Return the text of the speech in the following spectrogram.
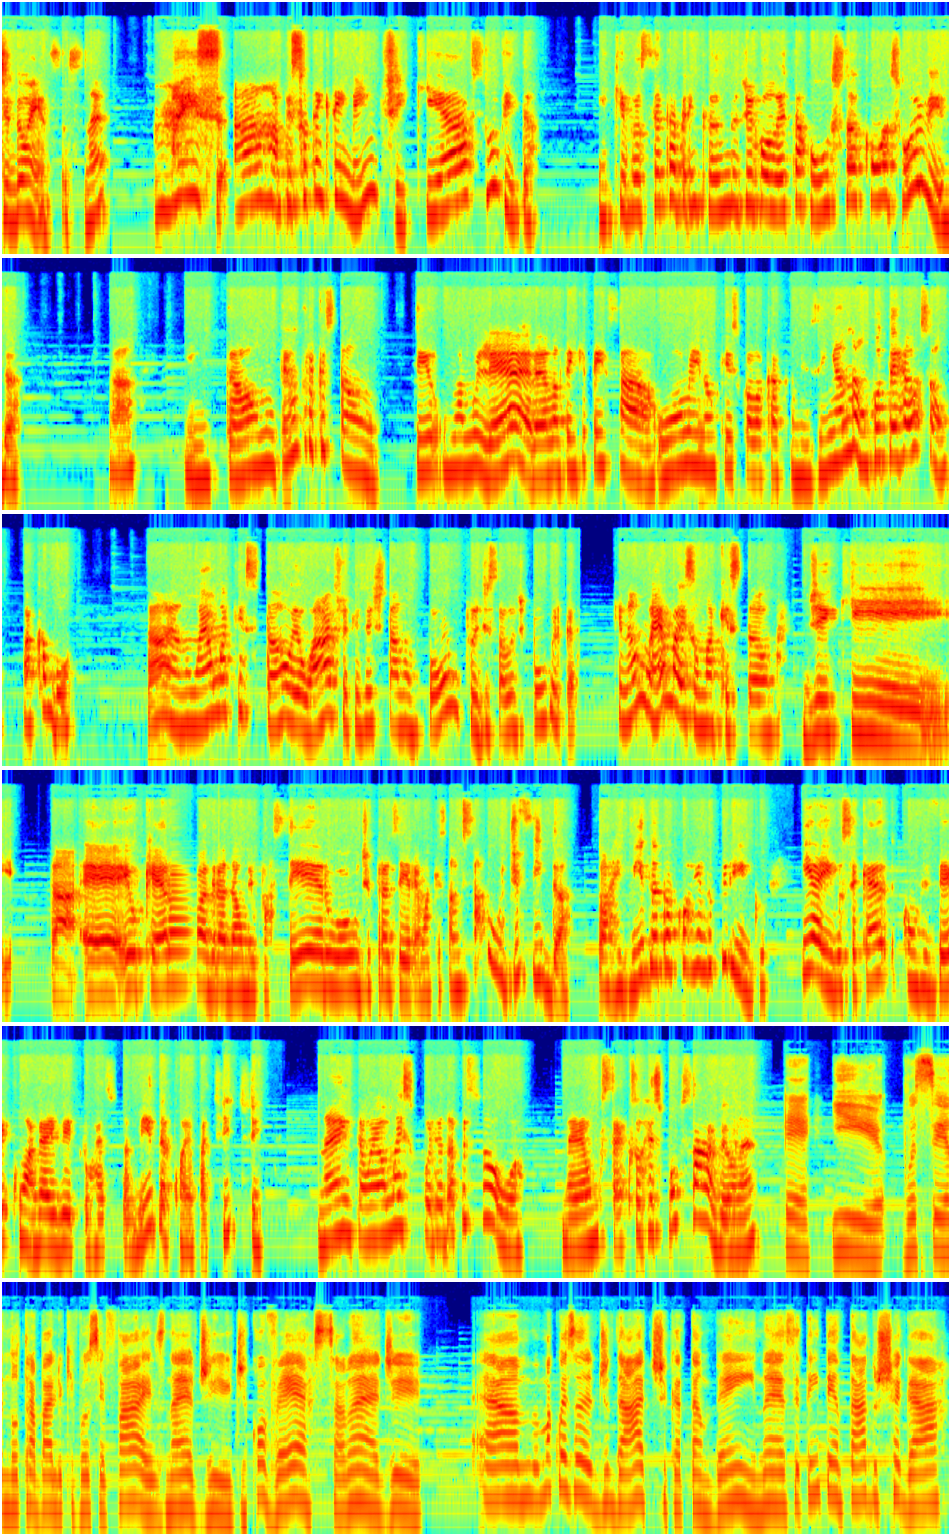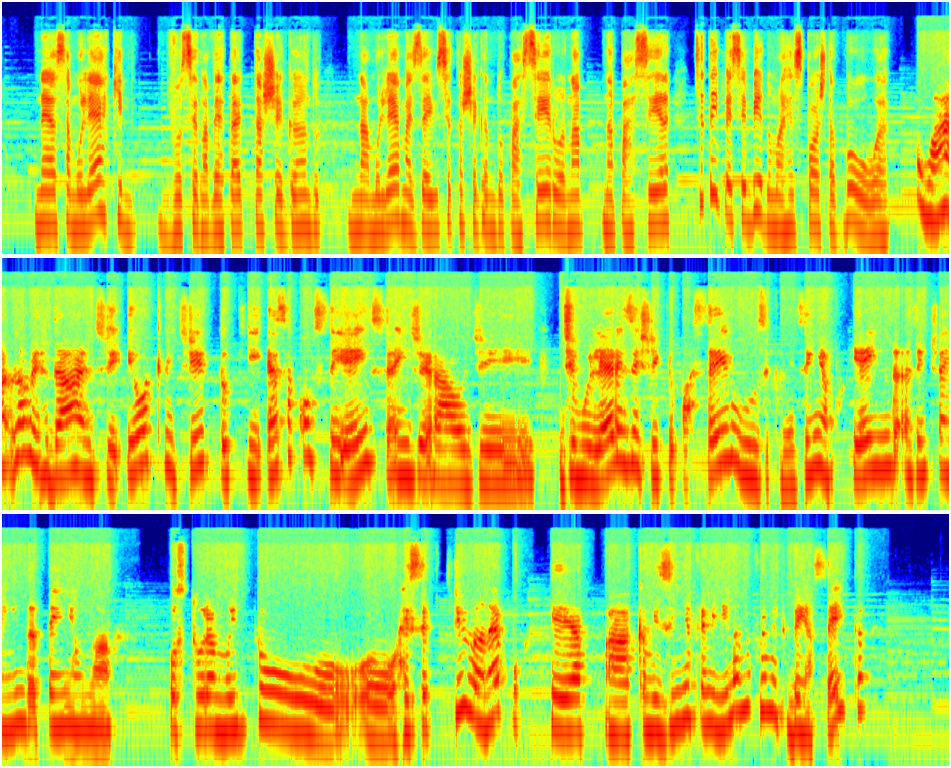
de doenças, né? Mas a, pessoa tem que ter em mente que é a sua vida e que você está brincando de roleta russa com a sua vida, tá? Então não tem outra questão se uma mulher, ela tem que pensar, o homem não quis colocar camisinha, não, vou ter relação, acabou. Tá? Não é uma questão, eu acho que a gente está num ponto de saúde pública que não é mais uma questão de que tá, é, eu quero agradar o meu parceiro ou de prazer, é uma questão de saúde, de vida. Sua vida está correndo perigo. E aí, você quer conviver com HIV para o resto da vida, com hepatite? Né? Então é uma escolha da pessoa né? É um sexo responsável, né? É, e você, no trabalho que você faz, né, de, de conversa, né, de é, uma coisa didática também, né, você tem tentado chegar nessa mulher que você, na verdade, está chegando na mulher, mas aí você está chegando no parceiro ou na, na parceira. Você tem percebido uma resposta boa na verdade, eu acredito que essa consciência em geral de, de mulher exigir que o parceiro use camisinha, porque ainda, a gente ainda tem uma postura muito receptiva, né? Porque a, a camisinha feminina não foi muito bem aceita.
